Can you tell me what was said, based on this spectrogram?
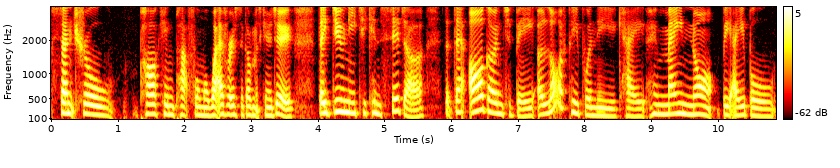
central parking platform or whatever it is the government's going to do, they do need to consider that there are going to be a lot of people in the UK who may not be able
